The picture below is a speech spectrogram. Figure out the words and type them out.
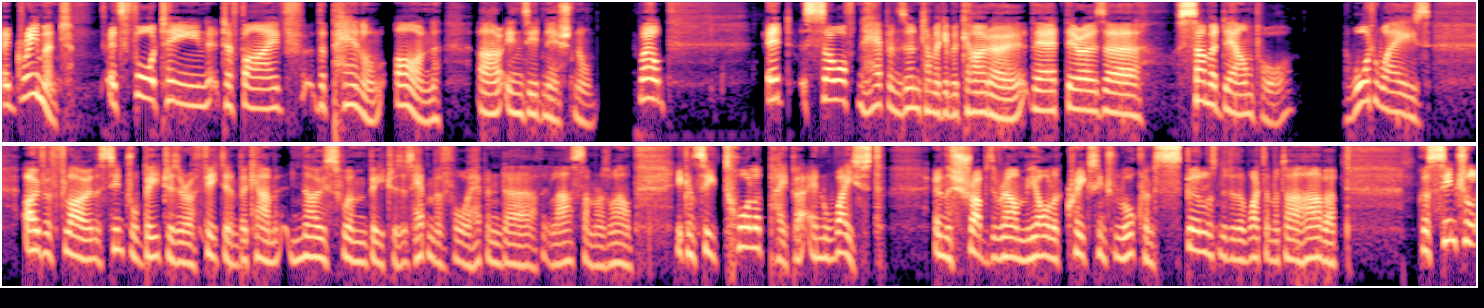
agreement. It's 14 to 5, the panel on RNZ National. Well, it so often happens in Tamaki that there is a summer downpour, waterways overflow, and the central beaches are affected and become no swim beaches. It's happened before, it happened, uh, I think, last summer as well. You can see toilet paper and waste in the shrubs around Meola Creek, central Auckland, spills into the Waitemata Harbour. The Central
